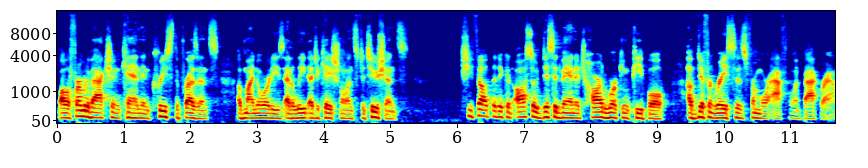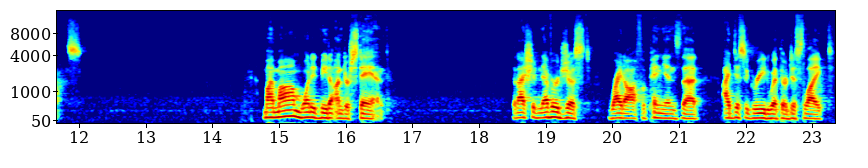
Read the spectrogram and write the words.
While affirmative action can increase the presence of minorities at elite educational institutions, she felt that it could also disadvantage hardworking people of different races from more affluent backgrounds. My mom wanted me to understand that I should never just write off opinions that I disagreed with or disliked,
